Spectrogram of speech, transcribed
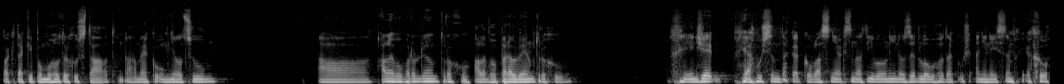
Pak taky pomohl trochu stát nám jako umělcům. A, ale opravdu jenom trochu. Ale opravdu jenom trochu. Jenže já už jsem tak jako vlastně, jak jsem na té volné noze dlouho, tak už ani nejsem, jako,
